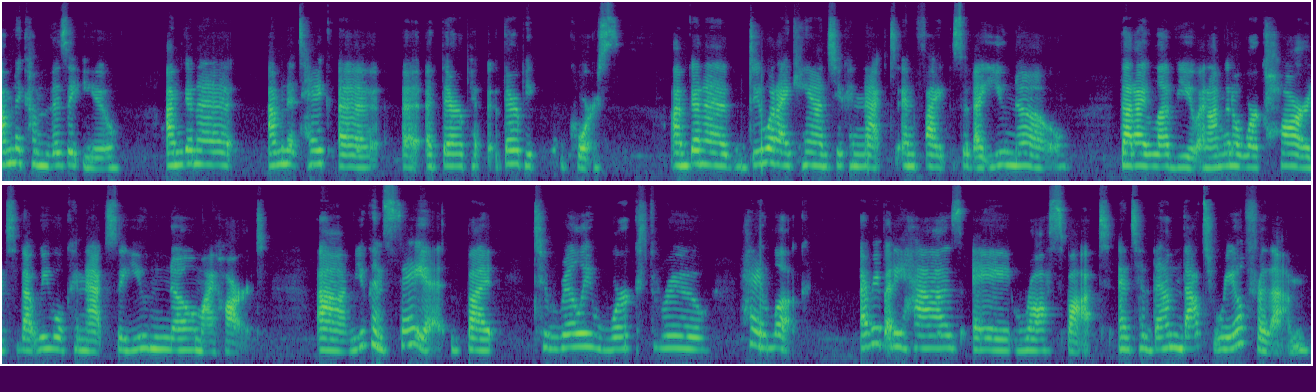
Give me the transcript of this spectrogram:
I'm going to come visit you. I'm going to i'm going to take a, a, a therapy therapy course. I'm going to do what i can to connect and fight so that you know that i love you and i'm going to work hard so that we will connect so you know my heart. Um, you can say it but to really work through hey, look, everybody has a raw spot, and to them, that's real for them.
